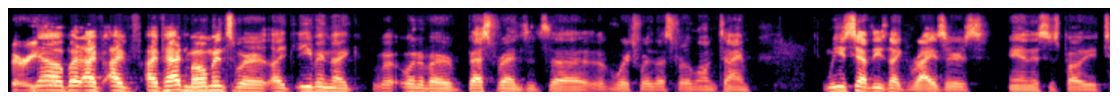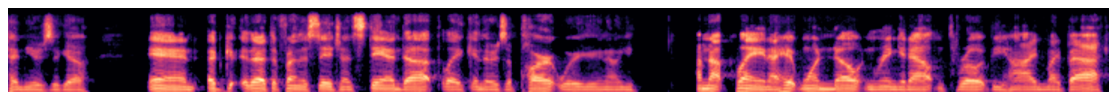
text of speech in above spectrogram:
Very no, but I've I've I've had moments where like even like w- one of our best friends that's uh worked with us for a long time. We used to have these like risers, and this was probably ten years ago. And they're at the front of the stage, and I'd stand up like, and there's a part where you know you, I'm not playing. I hit one note and ring it out and throw it behind my back,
